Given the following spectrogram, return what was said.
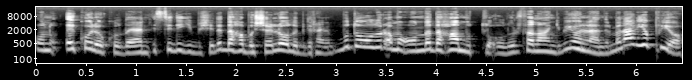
onu ekol okulda yani istediği gibi bir şeyde daha başarılı olabilir. Hani bu da olur ama onda daha mutlu olur falan gibi yönlendirmeler yapıyor.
